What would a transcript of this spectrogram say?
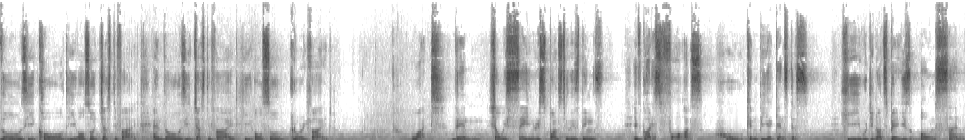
Those he called, he also justified. And those he justified, he also glorified. What then shall we say in response to these things? If God is for us, who can be against us? He who did not spare his own son,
